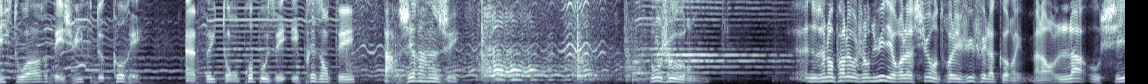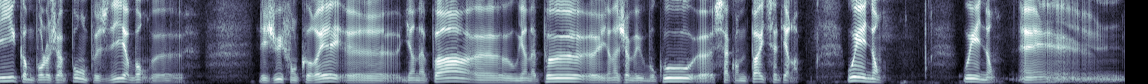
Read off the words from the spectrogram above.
L'histoire des Juifs de Corée. Un feuilleton proposé et présenté par Gérard Inger. Bonjour. Nous allons parler aujourd'hui des relations entre les Juifs et la Corée. Alors là aussi, comme pour le Japon, on peut se dire, bon, euh, les Juifs en Corée, euh, il n'y en a pas, euh, ou il y en a peu, il n'y en a jamais eu beaucoup, ça compte pas, etc. Oui et non. Oui et non.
